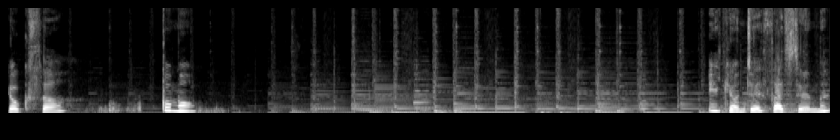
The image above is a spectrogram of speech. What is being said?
Yoksa bu mu? İlk önce saçlarını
